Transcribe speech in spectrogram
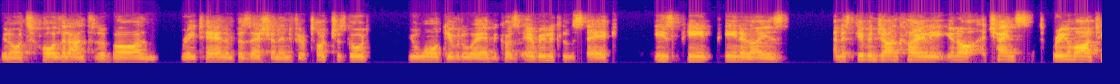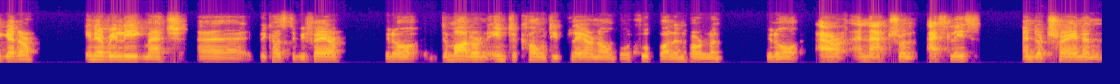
You know, it's holding on to the ball, retaining possession. And if your touch is good, you won't give it away because every little mistake is pen- penalised. And it's given John Kiely, you know, a chance to bring them all together in every league match. Uh, because to be fair, you know, the modern inter-county player now, both football and hurling, you know, are a natural athlete and they're training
